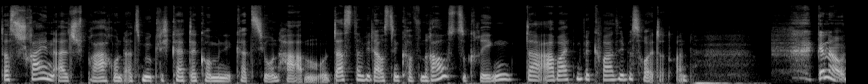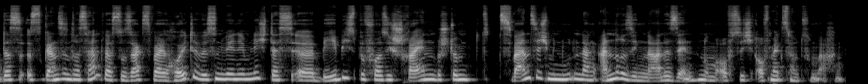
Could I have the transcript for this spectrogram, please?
das Schreien als Sprache und als Möglichkeit der Kommunikation haben. Und das dann wieder aus den Köpfen rauszukriegen, da arbeiten wir quasi bis heute dran. Genau, das ist ganz interessant, was du sagst, weil heute wissen wir nämlich, dass äh, Babys, bevor sie schreien, bestimmt 20 Minuten lang andere Signale senden, um auf sich aufmerksam zu machen.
